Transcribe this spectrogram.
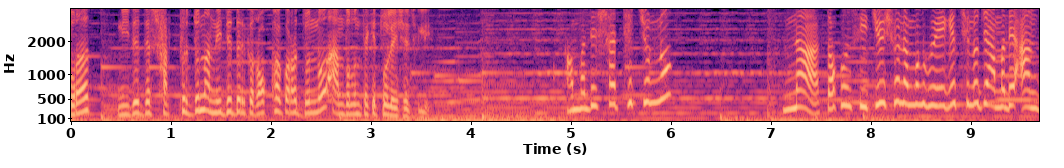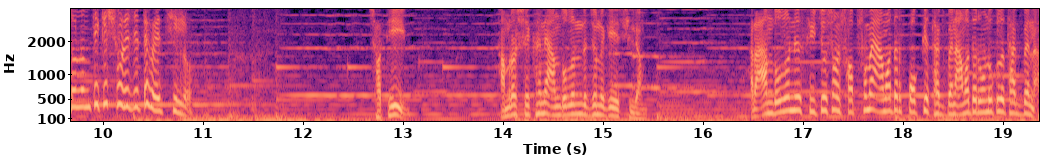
তোরা নিজেদের স্বার্থের জন্য আর নিজেদেরকে রক্ষা করার জন্য আন্দোলন থেকে চলে এসেছিলি। আমাদের স্বার্থের জন্য? না তখন সিচুয়েশন এমন হয়ে গেছিল যে আমাদের আন্দোলন থেকে সরে যেতে হয়েছিল। সাথী আমরা সেখানে আন্দোলনের জন্য গিয়েছিলাম। আর আন্দোলনের সিচুয়েশন সবসময় আমাদের পক্ষে থাকবে না আমাদের অনুকূলে থাকবে না।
